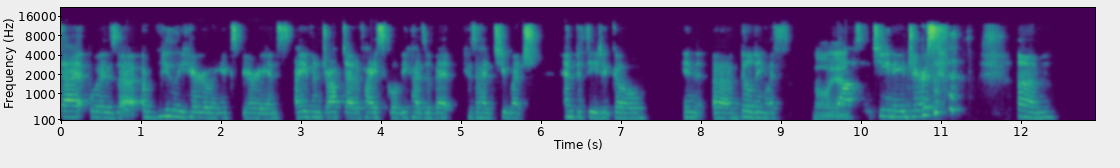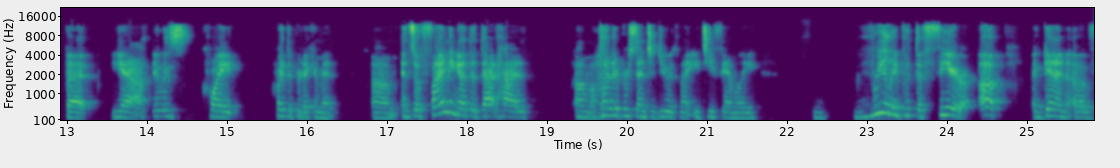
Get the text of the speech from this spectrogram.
that was a, a really harrowing experience. I even dropped out of high school because of it, because I had too much empathy to go in a building with oh, yeah. teenagers. um, but yeah, it was quite quite the predicament. Um, and so finding out that that had um, 100% to do with my ET family really put the fear up again of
